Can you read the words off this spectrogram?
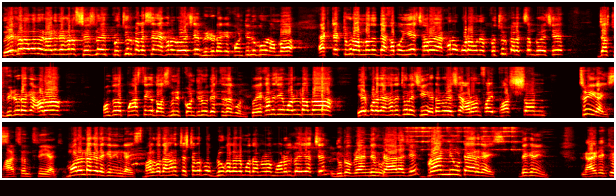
তো এখানে আমাদের গাড়ি দেখানো শেষ নয়। প্রচুর কালেকশন এখনও রয়েছে। ভিডিওটাকে কন্টিনিউ করুন। আমরা একটা একটা করে আপনাদের দেখাবো। এছাড়াও এখনও গোডাউনে প্রচুর কালেকশন রয়েছে। জাস্ট ভিডিওটাকে আরও অন্তত পাঁচ থেকে দশ মিনিট কন্টিনিউ দেখতে থাকুন। তো এখানে যে মডেলটা আমরা এরপরে দেখাতে চলেছি এটা রয়েছে R one five version three guys version three আছে। মডেলটাকে দেখে নিন গাইস ভালো করে দেখানোর চেষ্টা করব। ব্লু কালারের মধ্যে আপনারা মডেল পেয়ে যাচ্ছেন। দুটো ব্র্যান্ড নিউ টায়ার আছে। ব্র্যান্ড নিউ টায়ার গাইস দেখে নিন। গাড়িটা একটু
